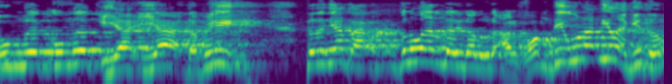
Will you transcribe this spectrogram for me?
Unglek-unglek, iya iya, tapi ternyata keluar dari dalur Arkom diulangi lagi tuh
